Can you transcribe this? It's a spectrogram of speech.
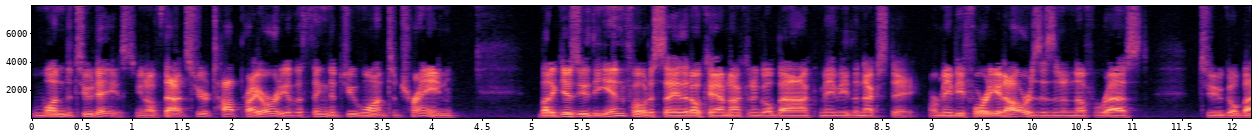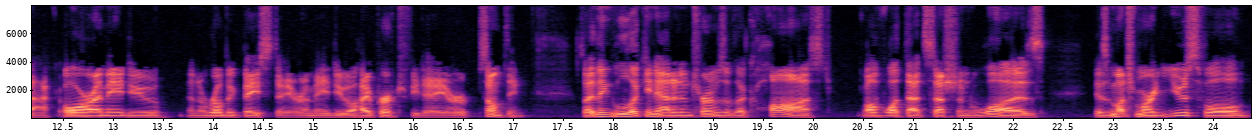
one to two days. You know, if that's your top priority of the thing that you want to train, but it gives you the info to say that, okay, I'm not going to go back maybe the next day, or maybe 48 hours isn't enough rest to go back, or I may do an aerobic base day, or I may do a hypertrophy day, or something. So I think looking at it in terms of the cost of what that session was is much more useful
